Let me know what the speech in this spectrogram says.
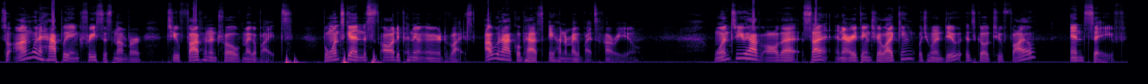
So I'm going to happily increase this number to 512 megabytes. But once again, this is all depending on your device. I would not go past 800 megabytes if I were you. Once you have all that set and everything to your liking, what you want to do is go to File and Save.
